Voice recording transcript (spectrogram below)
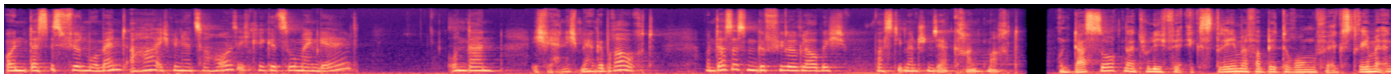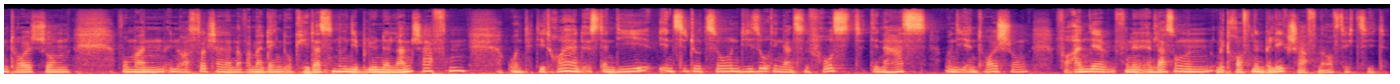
Und das ist für einen Moment, aha, ich bin jetzt zu Hause, ich kriege jetzt so mein Geld und dann, ich werde nicht mehr gebraucht. Und das ist ein Gefühl, glaube ich, was die Menschen sehr krank macht. Und das sorgt natürlich für extreme Verbitterung, für extreme Enttäuschung, wo man in Ostdeutschland dann auf einmal denkt, okay, das sind nun die blühenden Landschaften. Und die Treuhand ist dann die Institution, die so den ganzen Frust, den Hass und die Enttäuschung vor allem der von den Entlassungen betroffenen Belegschaften auf sich zieht.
